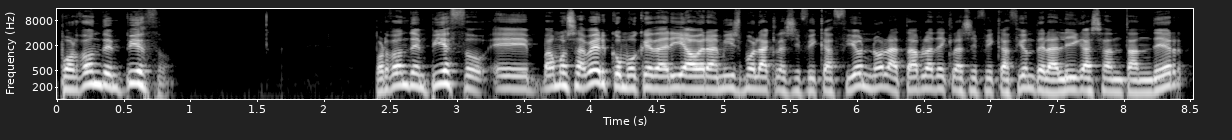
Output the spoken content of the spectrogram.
¿Por dónde empiezo? ¿Por dónde empiezo? Eh, vamos a ver cómo quedaría ahora mismo la clasificación, ¿no? La tabla de clasificación de la Liga Santander.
